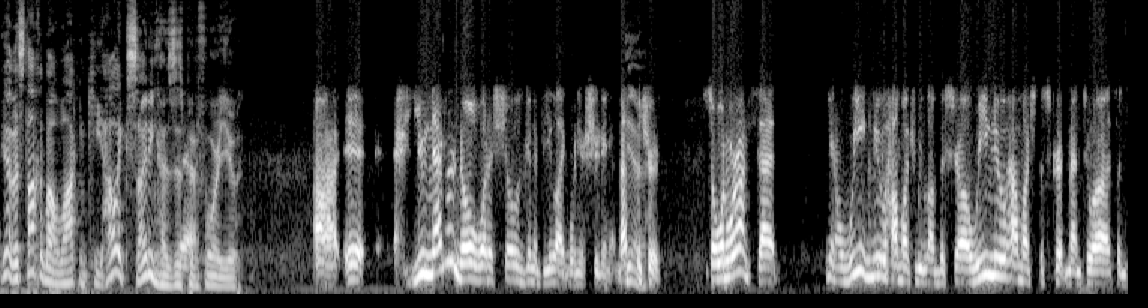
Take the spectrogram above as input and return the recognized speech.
yeah, let's talk about Locke and Key. How exciting has this Yeah. been for you? uh, it you never know what a show is going to be like when you're shooting it. That's Yeah. the truth. So when we're on set, you know, we knew how much we loved the show. We knew how much the script meant to us, and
